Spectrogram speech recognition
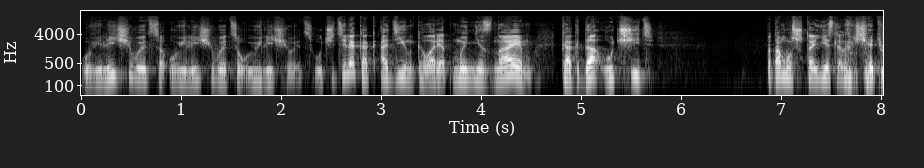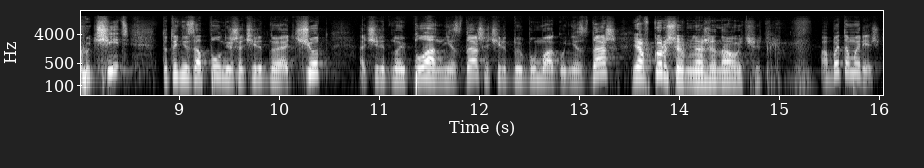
увеличивается, увеличивается, увеличивается. Учителя как один говорят, мы не знаем, когда учить. Потому что если начать учить, то ты не заполнишь очередной отчет, очередной план не сдашь, очередную бумагу не сдашь. Я в курсе, у меня жена учитель. Об этом и речь.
